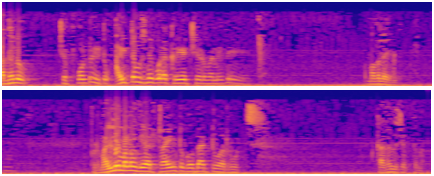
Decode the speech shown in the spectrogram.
కథలు చెప్పుకుంటూ ఇటు ఐటమ్స్ని కూడా క్రియేట్ చేయడం అనేది మొదలైంది ఇప్పుడు మళ్ళీ మనం we're trying to go back to our roots కథలు చెప్తున్నాం.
